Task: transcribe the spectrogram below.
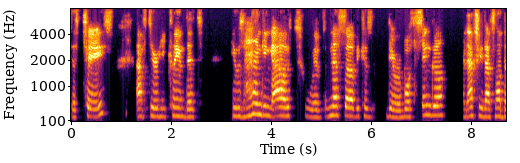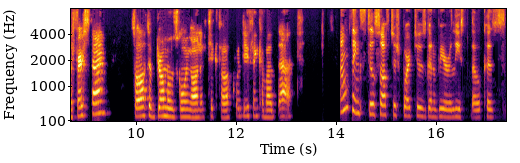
to Chase after he claimed that he was hanging out with Nessa because they were both single. And actually that's not the first time. So a lot of drama was going on on TikTok. What do you think about that? I don't think Still Softish Part 2 is gonna be released though, because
